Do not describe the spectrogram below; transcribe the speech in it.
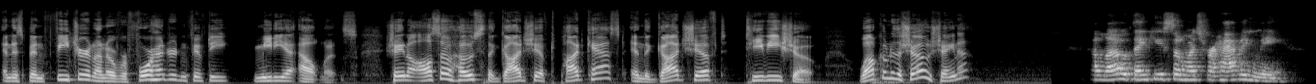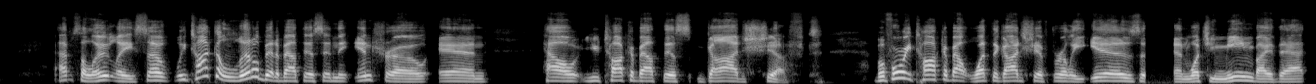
and has been featured on over 450 media outlets. Shayna also hosts the God Shift podcast and the God Shift TV show. Welcome to the show, Shayna. Hello. Thank you so much for having me. Absolutely. So, we talked a little bit about this in the intro and how you talk about this God shift. Before we talk about what the God shift really is and what you mean by that.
